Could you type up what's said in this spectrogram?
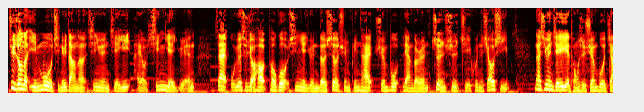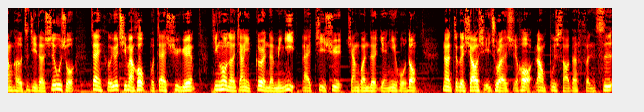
剧中的荧幕情侣档呢，新垣结衣还有新演员，在五月十九号透过新演员的社群平台宣布两个人正式结婚的消息。那新垣结衣也同时宣布，将和自己的事务所在合约期满后不再续约，今后呢将以个人的名义来继续相关的演艺活动。那这个消息一出来的时候，让不少的粉丝，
